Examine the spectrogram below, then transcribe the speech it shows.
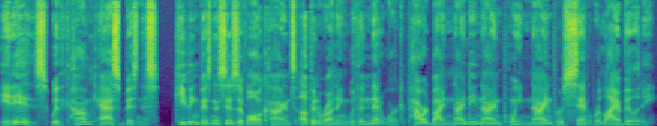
It is with Comcast Business, keeping businesses of all kinds up and running with a network powered by 99.9% reliability.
